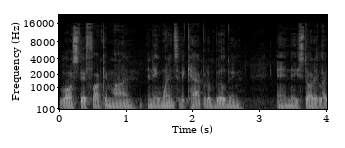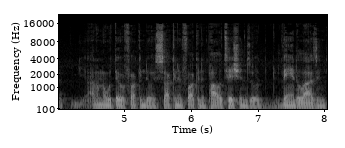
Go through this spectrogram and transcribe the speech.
lost their fucking mind and they went into the Capitol building and they started like I don't know what they were fucking doing, sucking and fucking the politicians or vandalizing,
